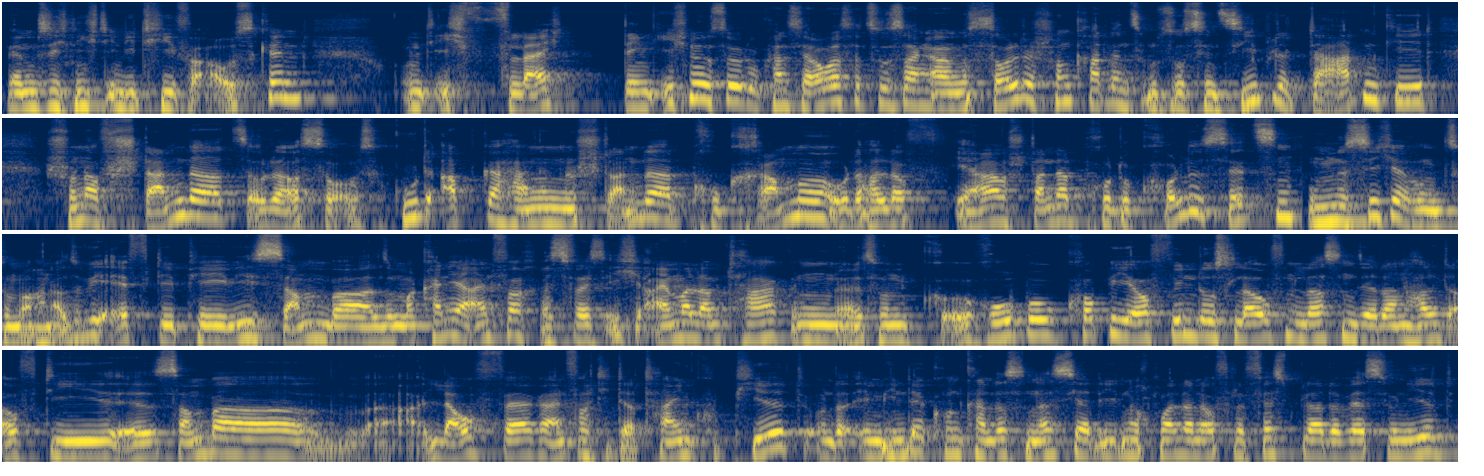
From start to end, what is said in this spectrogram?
wenn man sich nicht in die Tiefe auskennt. Und ich vielleicht denke ich nur so, du kannst ja auch was dazu sagen, aber man sollte schon, gerade wenn es um so sensible Daten geht, schon auf Standards oder auf so, auf so gut abgehangene Standardprogramme oder halt auf ja, Standardprotokolle setzen, um eine Sicherung zu machen. Also wie FDP, wie Samba. Also man kann ja einfach, was weiß ich, einmal am Tag ein, äh, so ein Robo-Copy auf Windows laufen lassen, der dann halt auf die äh, Samba-Laufwerke einfach die Dateien kopiert und im Hintergrund kann das NAS ja die nochmal dann auf eine Festplatte versioniert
